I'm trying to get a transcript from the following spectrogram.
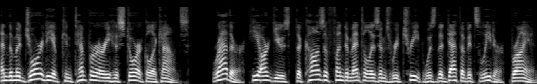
and the majority of contemporary historical accounts. Rather, he argues, the cause of fundamentalism's retreat was the death of its leader, Bryan.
